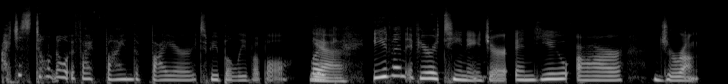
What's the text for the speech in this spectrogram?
I just don't know if I find the fire to be believable. Like yeah. even if you're a teenager and you are drunk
